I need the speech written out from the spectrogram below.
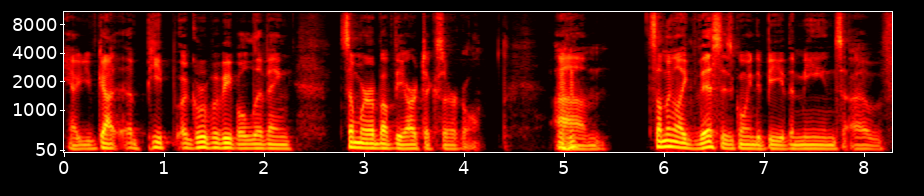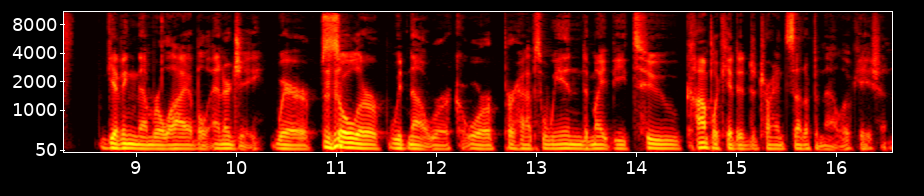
you know you've got a peop, a group of people living somewhere above the arctic circle Mhm. um, something like this is going to be the means of giving them reliable energy where Mhm. solar would not work or perhaps wind might be too complicated to try and set up in that location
